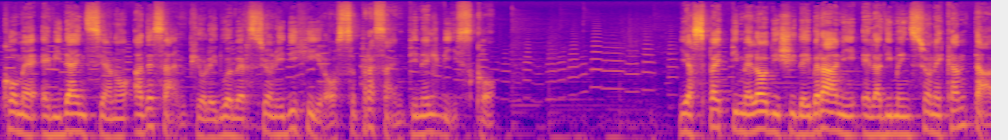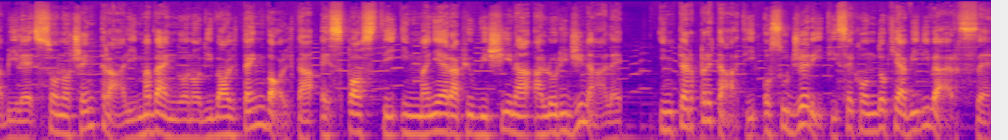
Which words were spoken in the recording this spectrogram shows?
come evidenziano ad esempio le due versioni di Heroes presenti nel disco. Gli aspetti melodici dei brani e la dimensione cantabile sono centrali ma vengono di volta in volta esposti in maniera più vicina all'originale, interpretati o suggeriti secondo chiavi diverse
